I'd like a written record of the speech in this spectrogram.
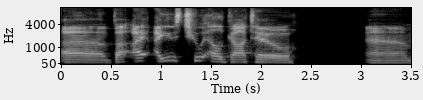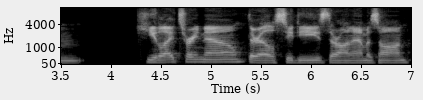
Uh, but I, I use two Elgato um, key lights right now. They're LCDs. They're on Amazon.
